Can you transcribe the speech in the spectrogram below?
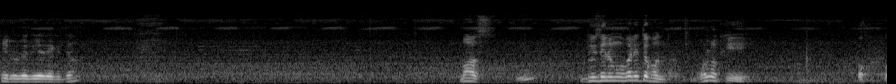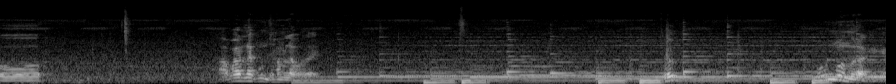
হিরোরে দিয়ে দেখি তো। বস দুইজনের মোবাইলই তো বন্ধ। বলো কি? ওহো। আবার না কোন ঝামেলা বোধ হয় কোন বন্ধ রাখে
